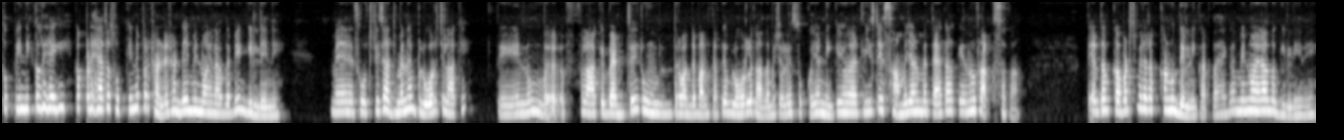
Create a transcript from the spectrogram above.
ਧੁੱਪੀ ਨਿਕਲਦੀ ਹੈਗੀ। ਕੱਪੜੇ ਹੈ ਤਾਂ ਸੁੱਕੇ ਨੇ ਪਰ ਠੰਡੇ ਠੰਡੇ ਮੈਨੂੰ ਐਂ ਲੱਗਦਾ ਵੀ ਇਹ ਗਿੱਲੇ ਨੇ। ਮੈਂ ਸੋਚ ਰਹੀ ਸੀ ਅੱਜ ਮੈਂ ਨਾ ਬਲੋਅਰ ਚਲਾ ਕੇ ਤੇ ਇਹਨੂੰ ਅਹ, ਫੈਲਾ ਕੇ ਬੈੱਡ 'ਤੇ ਰੂਮ ਦਰਵਾਜ਼ਾ ਬੰਦ ਕਰਕੇ ਬਲੋਅਰ ਲਗਾ ਦਾਂ ਵੀ ਚਲੋ ਇਹ ਸੁੱਕ ਜਾਣ ਨਿੱਘੇ ਹੋਣ ਐਟਲੀਸਟ ਇਹ ਸਮਝ ਜਾਣ ਮੈਂ ਤੈਅ ਕਰਕੇ ਇਹਨੂੰ ਰੱਖ ਸਕਾਂ। ਤੇ ਇੱਦਾਂ ਕਬਰਡ 'ਚ ਮੇਰਾ ਰੱਖਣ ਨੂੰ ਦਿਲ ਨਹੀਂ ਕਰਦਾ ਹੈਗਾ। ਮੈਨੂੰ ਐਂ ਲੱਗਦਾ ਗਿੱਲੇ ਨੇ।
